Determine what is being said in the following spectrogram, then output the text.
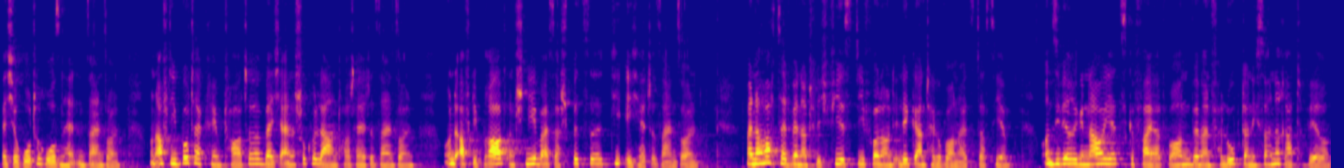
welche rote Rosen hätten sein sollen, und auf die Buttercremetorte, welche eine Schokoladentorte hätte sein sollen, und auf die Braut in schneeweißer Spitze, die ich hätte sein sollen. Meine Hochzeit wäre natürlich viel stilvoller und eleganter geworden als das hier. Und sie wäre genau jetzt gefeiert worden, wenn mein Verlobter nicht so eine Ratte wäre.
